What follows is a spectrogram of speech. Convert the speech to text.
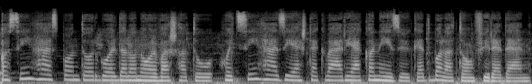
A színház.org oldalon olvasható, hogy színházi estek várják a nézőket Balatonfüreden.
